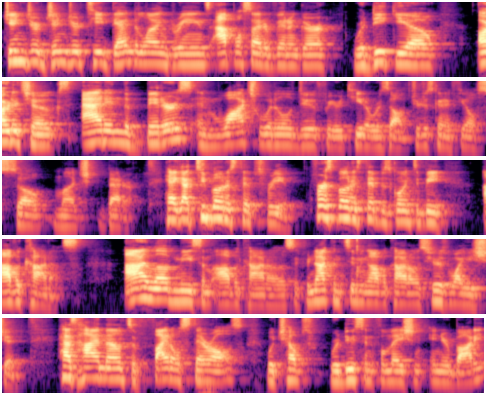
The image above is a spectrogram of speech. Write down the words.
ginger, ginger tea, dandelion greens, apple cider vinegar, radicchio, artichokes. Add in the bitters and watch what it'll do for your keto results. You're just gonna feel so much better. Hey, I got two bonus tips for you. First bonus tip is going to be avocados. I love me some avocados. If you're not consuming avocados, here's why you should. Has high amounts of phytosterols, which helps reduce inflammation in your body.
